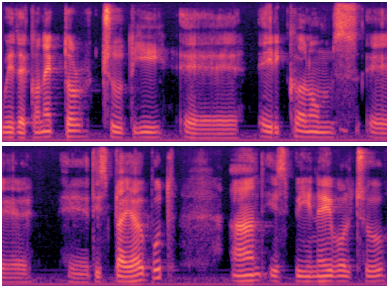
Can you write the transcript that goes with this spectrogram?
with a connector to the uh, 80 columns uh, uh, display output and is being able to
